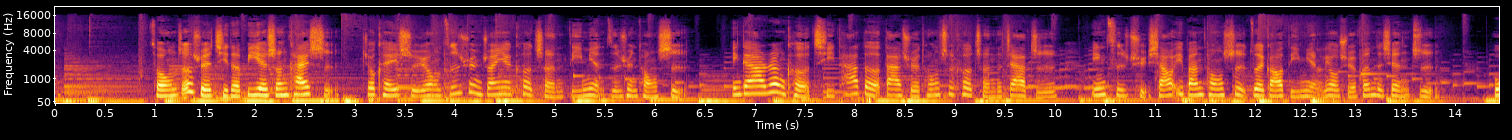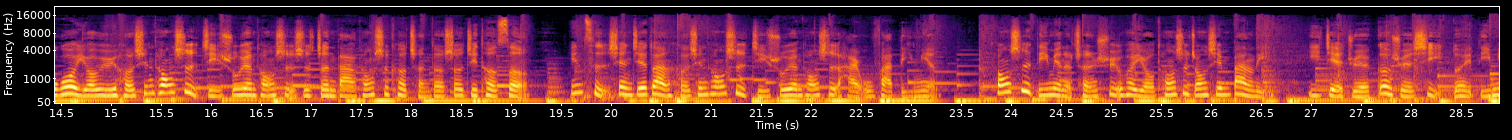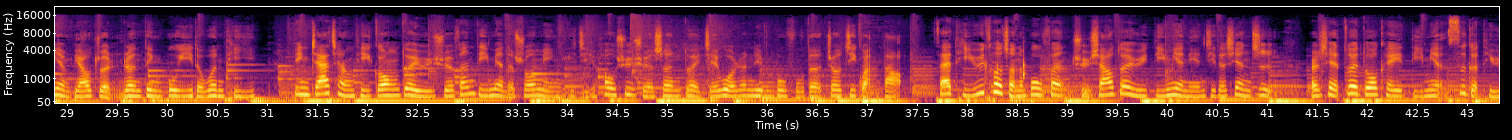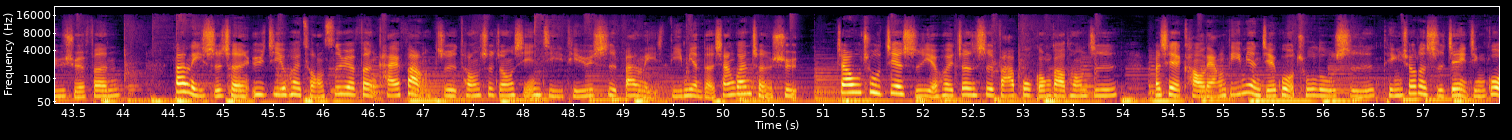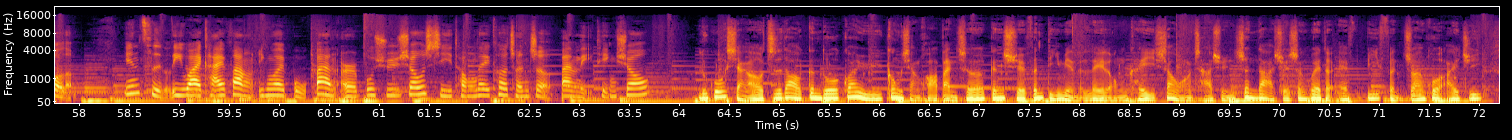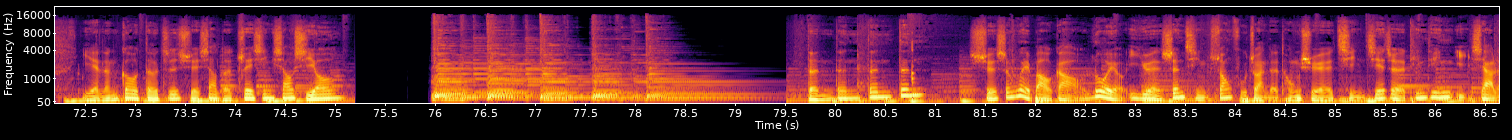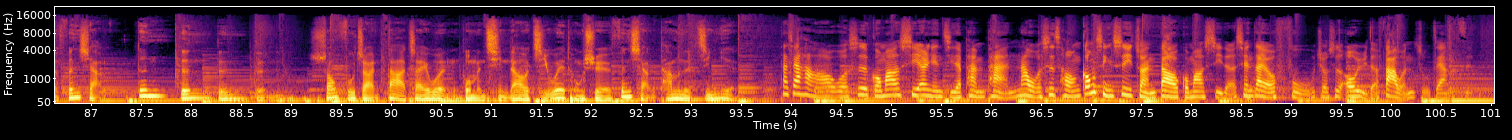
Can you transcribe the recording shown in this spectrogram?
从这学期的毕业生开始，就可以使用资讯专业课程抵免资讯通识，应该要认可其他的大学通识课程的价值，因此取消一般通识最高抵免六学分的限制。不过，由于核心通识及书院通识是正大通识课程的设计特色。因此，现阶段核心通识及书院通识还无法抵免。通识抵免的程序会由通识中心办理，以解决各学系对抵免标准认定不一的问题，并加强提供对于学分抵免的说明，以及后续学生对结果认定不服的救济管道。在体育课程的部分，取消对于抵免年级的限制，而且最多可以抵免四个体育学分。办理时程预计会从四月份开放至通市中心及体育室办理抵免的相关程序，教务处届时也会正式发布公告通知。而且考量抵免结果出炉时，停休的时间已经过了，因此例外开放，因为补办而不需修习同类课程者办理停休。如果想要知道更多关于共享滑板车跟学分抵免的内容，可以上网查询正大学生会的 FB 粉专或 IG，也能够得知学校的最新消息哦。噔噔噔噔，学生会报告：若有意愿申请双辅转的同学，请接着听听以下的分享。噔噔噔噔，双辅转大斋问，我们请到几位同学分享他们的经验。大家好，我是国贸系二年级的盼盼。那我是从工行系转到国贸系的，现在有辅就是欧语的法文组这样子。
